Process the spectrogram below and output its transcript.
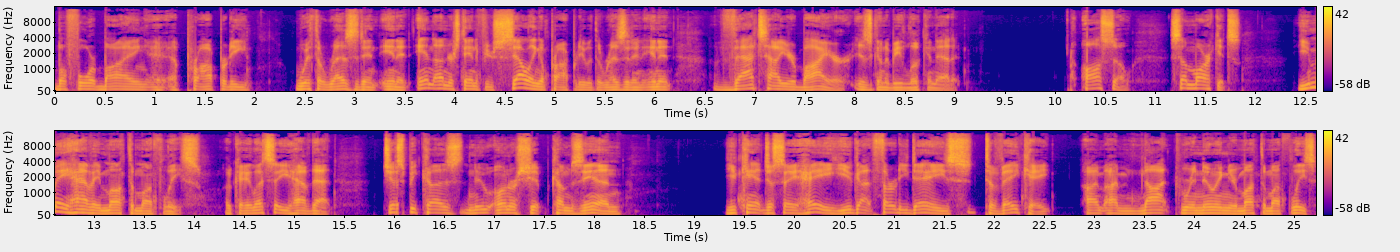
before buying a, a property with a resident in it and understand if you're selling a property with a resident in it, that's how your buyer is going to be looking at it. Also, some markets, you may have a month to month lease. Okay, let's say you have that. Just because new ownership comes in, you can't just say, hey, you got 30 days to vacate. I'm, I'm not renewing your month to month lease.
